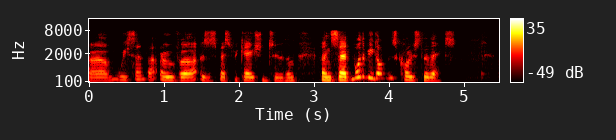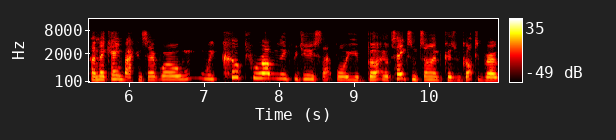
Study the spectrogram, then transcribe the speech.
Um, we sent that over as a specification to them and said, "What have you got that's close to this?" And they came back and said, "Well, we could probably produce that for you, but it'll take some time because we've got to grow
